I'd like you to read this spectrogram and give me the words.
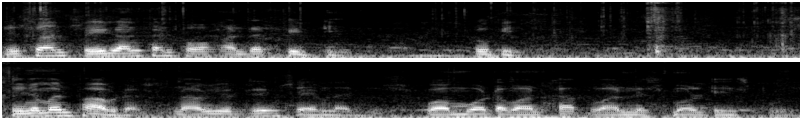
This one Sri Lankan 450 rupees. Cinnamon powder. Now you drink same like this. Warm water, one cup, one small teaspoon.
